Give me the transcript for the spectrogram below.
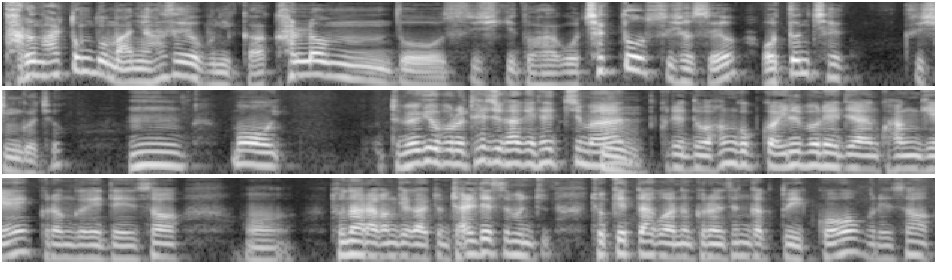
다른 활동도 많이 하세요 보니까 칼럼도 쓰시기도 하고 책도 쓰셨어요? 어떤 책 쓰신 거죠? 음, 뭐 외교부를 퇴직하긴 했지만 음. 그래도 한국과 일본에 대한 관계 그런 거에 대해서 어, 두 나라 관계가 좀 잘 됐으면 좋- 좋겠다고 하는 그런 생각도 있고 그래서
